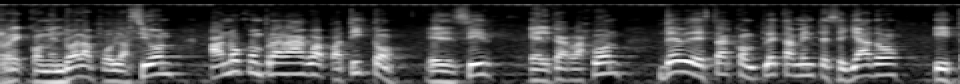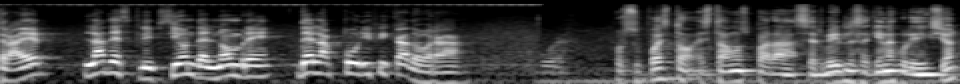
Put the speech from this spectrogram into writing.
Recomendó a la población a no comprar agua patito, es decir, el garrafón debe de estar completamente sellado y traer la descripción del nombre de la purificadora. Por supuesto, estamos para servirles aquí en la jurisdicción.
